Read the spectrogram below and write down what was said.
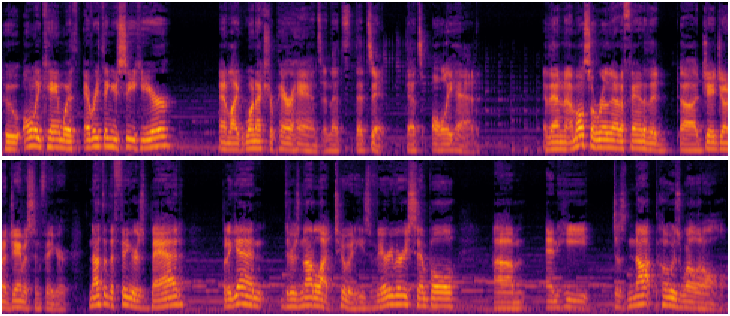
who only came with everything you see here and like one extra pair of hands, and that's that's it. That's all he had. And then I'm also really not a fan of the uh, J. Jonah Jameson figure. Not that the figure is bad, but again, there's not a lot to it. He's very, very simple, um, and he does not pose well at all.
